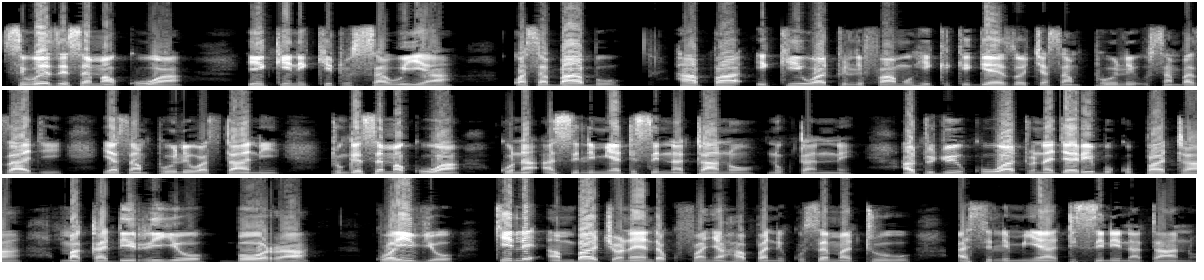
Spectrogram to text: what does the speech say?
Siwezi sema kuwa hiki ni kitu sawia kwa sababu hapa ikiwa tulifahamu hiki kigezo cha sampuli usambazaji ya sampuli wastani tungesema kuwa kuna asilimia 95.4 hatujui kuwa tunajaribu kupata makadirio bora. Kwa hivyo kile ambacho naenda kufanya hapa ni kusema tu asilimia 95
